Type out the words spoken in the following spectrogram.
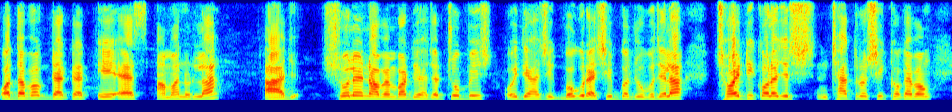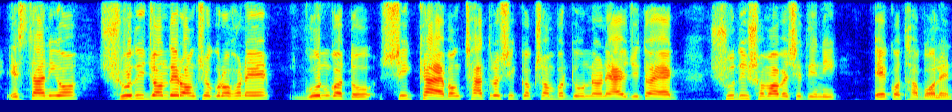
অধ্যাপক ডাক্তার এ এস আমানুল্লাহ। আজ ষোলোই নভেম্বর দু হাজার চব্বিশ ঐতিহাসিক বগুড়া শিবগঞ্জ উপজেলা ছয়টি কলেজের ছাত্র শিক্ষক এবং স্থানীয় সুদীজনদের অংশগ্রহণে গুণগত শিক্ষা এবং ছাত্র শিক্ষক সম্পর্কে উন্নয়নে আয়োজিত এক সুদী সমাবেশে তিনি এ কথা বলেন।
